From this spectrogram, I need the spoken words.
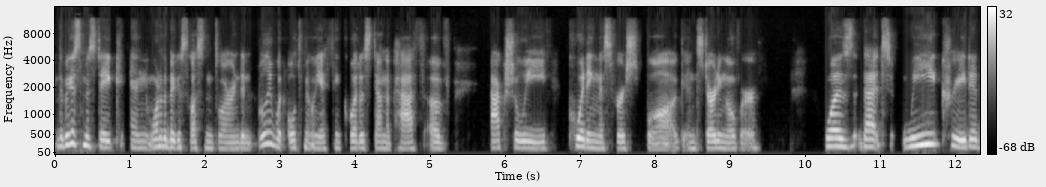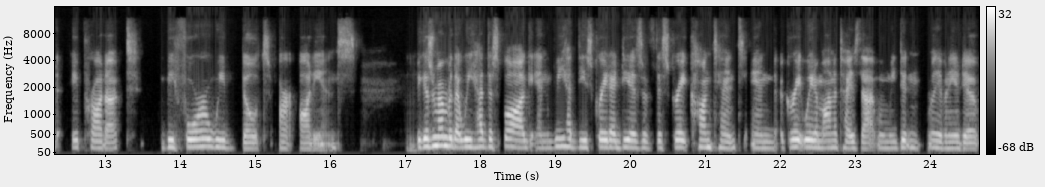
the biggest mistake and one of the biggest lessons learned, and really what ultimately I think led us down the path of actually quitting this first blog and starting over, was that we created a product before we built our audience. Hmm. Because remember that we had this blog and we had these great ideas of this great content and a great way to monetize that when we didn't really have any idea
